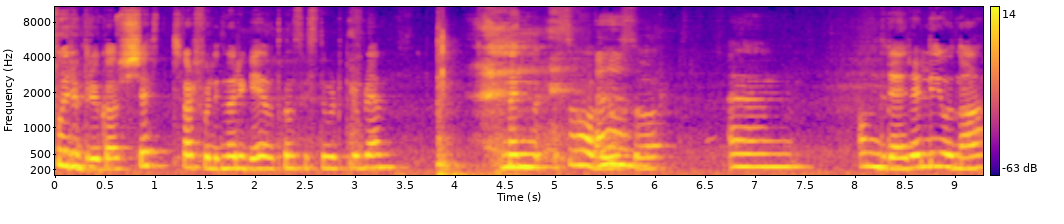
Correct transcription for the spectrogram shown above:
forbruket av kjøtt, i hvert fall i Norge, er jo et ganske stort problem. Men så har vi også um, andre religioner.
